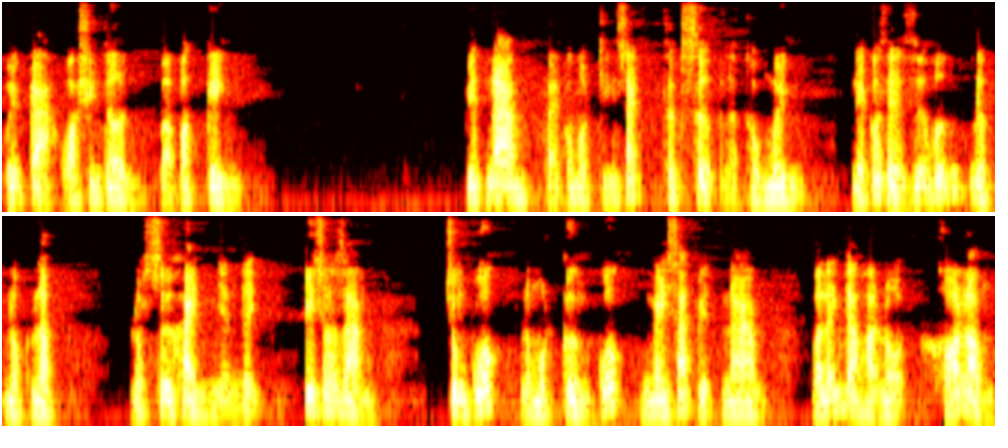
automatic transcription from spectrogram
với cả Washington và Bắc Kinh. Việt Nam phải có một chính sách thực sự là thông minh để có thể giữ vững được độc lập, luật sư Khanh nhận định khi cho rằng Trung Quốc là một cường quốc ngay sát Việt Nam và lãnh đạo Hà Nội khó lòng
